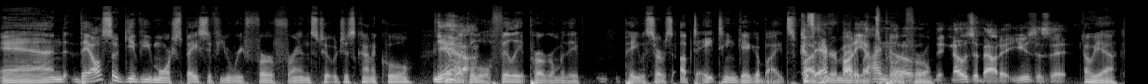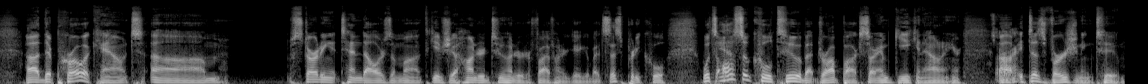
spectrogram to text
And they also give you more space if you refer friends to it, which is kind of cool. Yeah. like a little affiliate program where they pay you a service up to 18 gigabytes, Because 500 everybody megabytes I per know referral. that knows about it uses it. Oh yeah, uh, their pro account, um, starting at ten dollars a month, gives you 100, 200, or five hundred gigabytes. That's pretty cool. What's also cool too about Dropbox? Sorry, I'm geeking out on here. Uh, right. It does versioning too.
